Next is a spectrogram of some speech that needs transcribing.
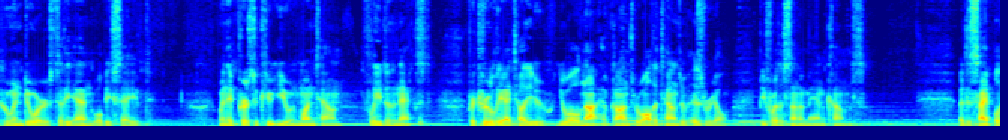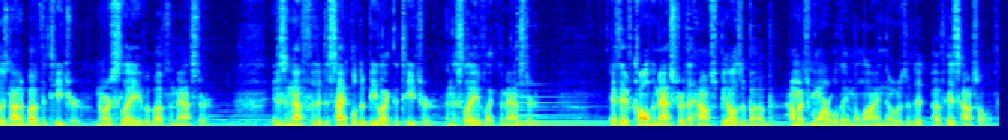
who endures to the end will be saved. When they persecute you in one town, flee to the next. For truly I tell you, you will not have gone through all the towns of Israel before the Son of Man comes. A disciple is not above the teacher, nor a slave above the master. It is enough for the disciple to be like the teacher, and the slave like the master. If they have called the master of the house Beelzebub, how much more will they malign those of, the, of his household?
